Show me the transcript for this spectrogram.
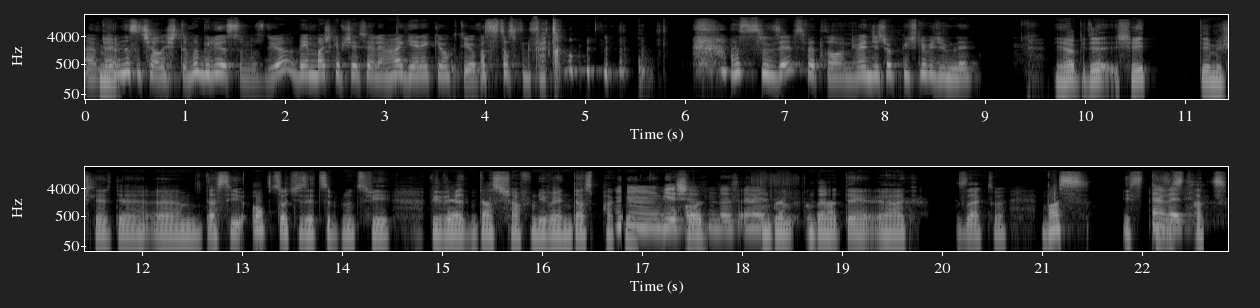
Yani ben Ya. nasıl çalıştığımı biliyorsunuz diyor. Benim başka bir şey söylememe gerek yok diyor. Was ist das für ein Vertrauen? Was ist für ein Selbstvertrauen? Bence çok güçlü bir cümle. Ja, bir de şey demişlerdi, ähm, dass sie oft solche Sätze benutzt wie wir werden das schaffen, wir werden das packen. Hmm, wir schaffen das. Evet. Und dann und dann hat der äh, halt gesagt so, was ist dieses. Satz,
